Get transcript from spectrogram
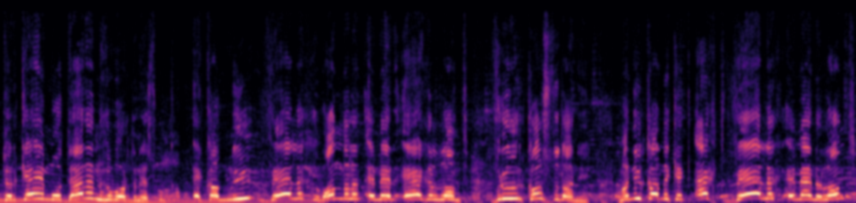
Turkije modern geworden is. Ik kan nu veilig wandelen in mijn eigen land. Vroeger kostte dat niet. Maar nu kan ik echt veilig in mijn land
